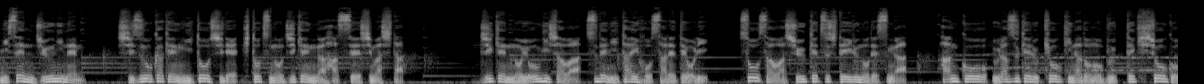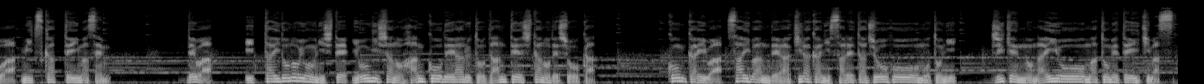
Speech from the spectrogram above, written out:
2012年、静岡県伊東市で一つの事件が発生しました。事件の容疑者はすでに逮捕されており、捜査は終結しているのですが、犯行を裏付ける凶器などの物的証拠は見つかっていません。では、一体どのようにして容疑者の犯行であると断定したのでしょうか。今回は裁判で明らかにされた情報をもとに、事件の内容をまとめていきます。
